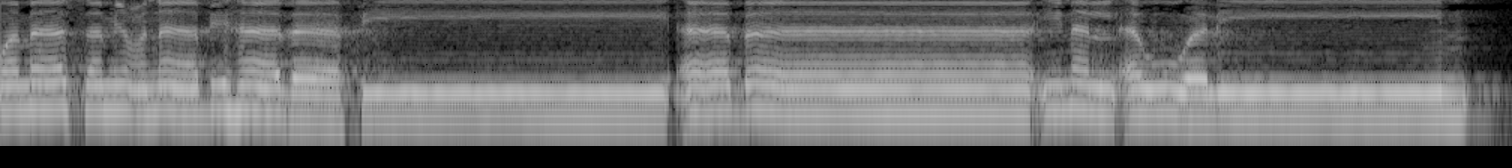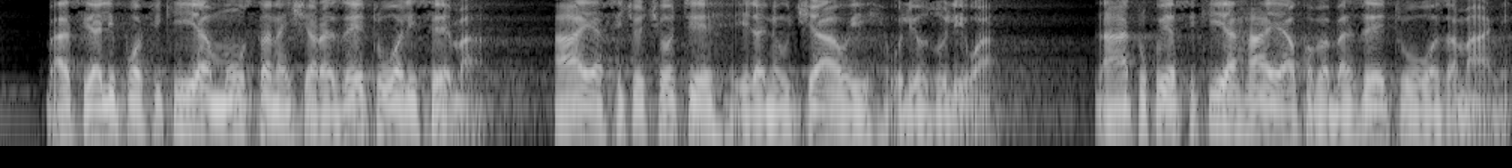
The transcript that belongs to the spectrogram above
وما سمعنا بهذا في ابائنا الاولين Basi alipowafikia Musa na ishara zetu walisema, haya si chochote ila ni uchawi uliozuliwa. Na hatukuyasikia haya kwa baba zetu wa zamani.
